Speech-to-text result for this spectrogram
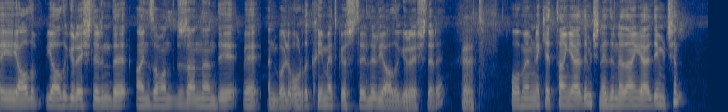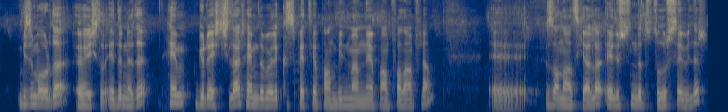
yağlı yağlı güreşlerin de aynı zamanda düzenlendiği ve hani böyle orada kıymet gösterilir yağlı güreşleri. Evet. O memleketten geldiğim için Edirne'den geldiğim için bizim orada e, işte Edirne'de hem güreşçiler hem de böyle kıspet yapan bilmem ne yapan falan filan e, zanaatkarlar el üstünde tutulur sevilir.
